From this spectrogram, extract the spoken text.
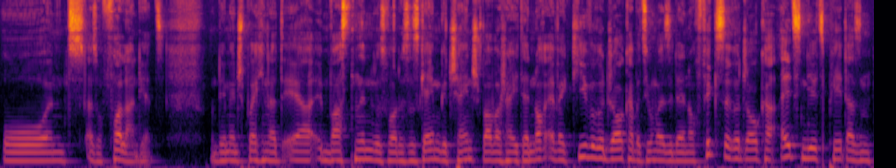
Und, also Volland jetzt. Und dementsprechend hat er im wahrsten Sinne des Wortes das Game gechanged, war wahrscheinlich der noch effektivere Joker, beziehungsweise der noch fixere Joker als Nils Petersen.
